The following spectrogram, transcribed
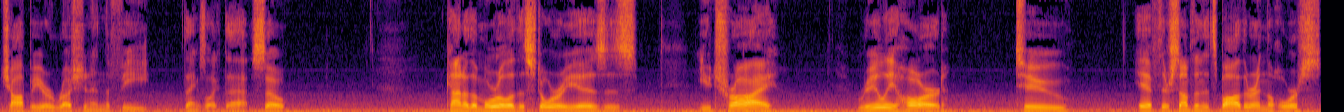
choppy or rushing in the feet, things like that. So, kind of the moral of the story is is you try really hard to if there's something that's bothering the horse,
